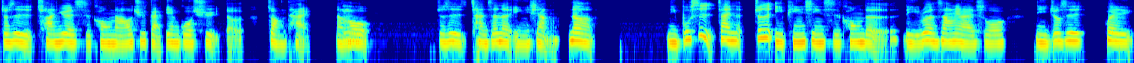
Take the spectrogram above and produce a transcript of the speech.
就是穿越时空，然后去改变过去的状态，然后就是产生了影响，嗯，那你不是在那，就是以平行时空的理论上面来说，你就是。会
